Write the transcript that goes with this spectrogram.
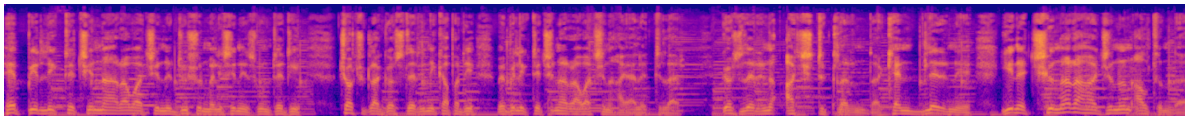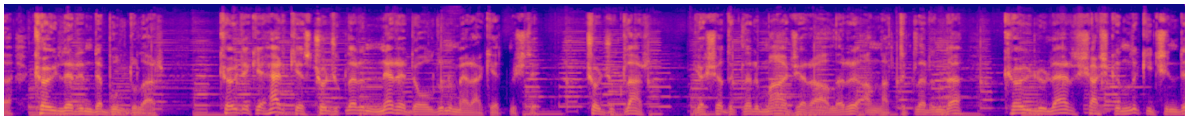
hep birlikte Çınar Avaçı'nı düşünmelisiniz dedi. Çocuklar gözlerini kapadı ve birlikte Çınar Avaçı'nı hayal ettiler. Gözlerini açtıklarında kendilerini yine çınar ağacının altında köylerinde buldular. Köydeki herkes çocukların nerede olduğunu merak etmişti. Çocuklar yaşadıkları maceraları anlattıklarında köylüler şaşkınlık içinde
